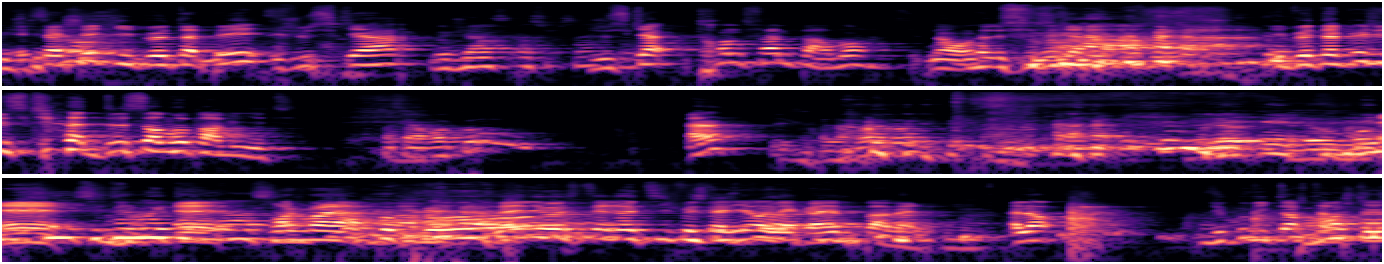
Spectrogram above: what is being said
mais Et sachez qu'il peut taper jusqu'à Mais j'ai un, un sur ça. jusqu'à 30 femmes par mois. C'est- Non, jusqu'à- il peut taper jusqu'à 200 mots par minute. Ça, c'est un reco Hein? Eh, Eh, c'est tellement Eh, italien. franchement, là, là, niveau stéréotype italien, on est quand même pas mal. Alors, du coup, Victor, t'as marqué,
